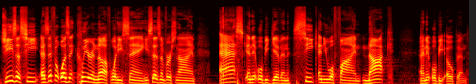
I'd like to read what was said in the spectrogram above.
Jesus, he, as if it wasn't clear enough what he's saying, he says in verse 9, Ask and it will be given, seek and you will find, knock and it will be opened.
